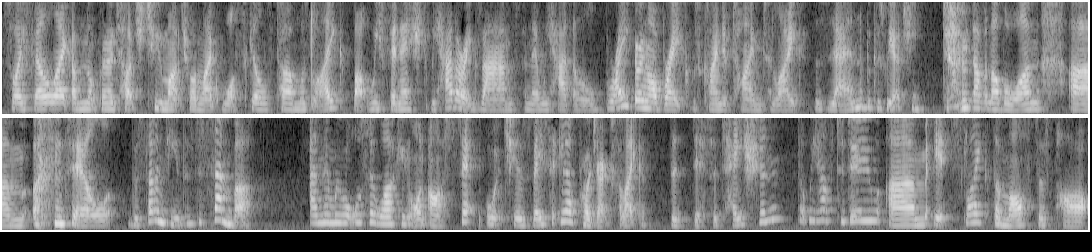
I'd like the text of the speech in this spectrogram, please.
So I feel like I'm not going to touch too much on like what skills term was like, but we finished, we had our exams and then we had a little break. During our break was kind of time to like zen because we actually don't have another one um, until the 17th of December. And then we were also working on our SIP, which is basically our project for like the dissertation that we have to do. Um, it's like the master's part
